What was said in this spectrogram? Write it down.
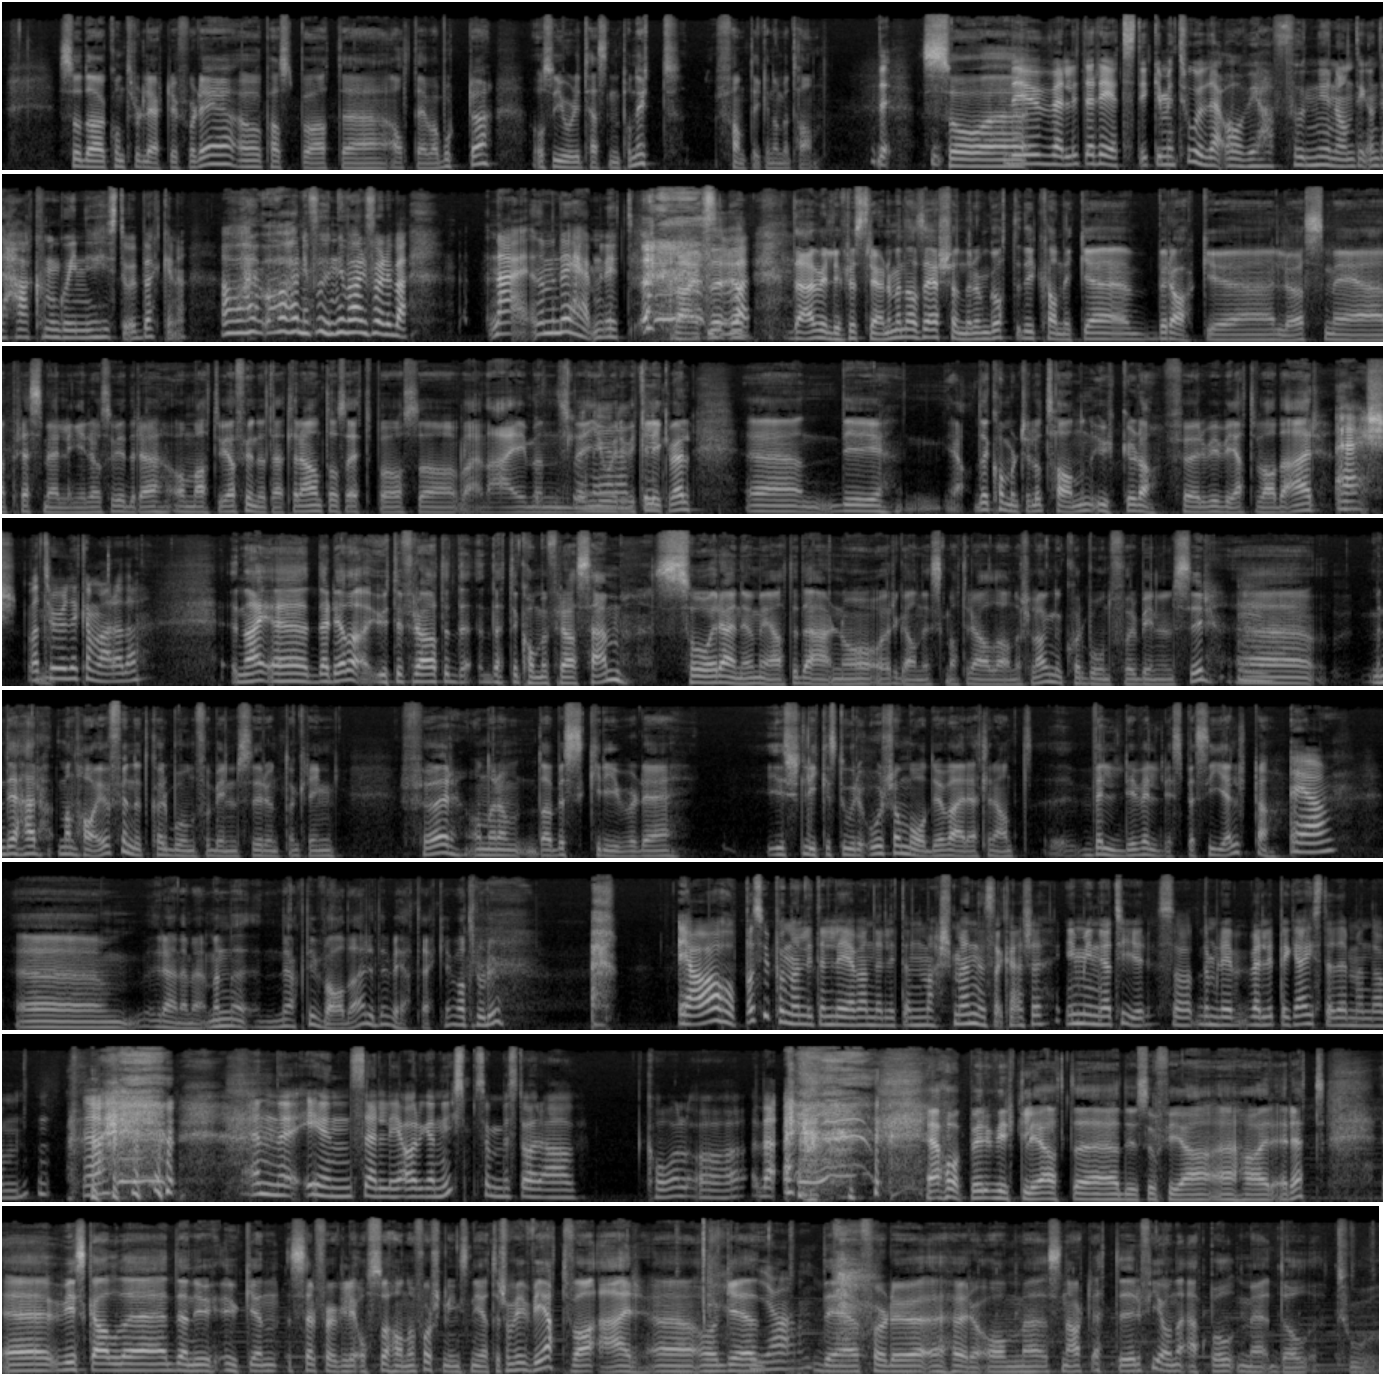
Så da kontrollerte de for det og passet på at uh, alt det var borte. Og så gjorde de testen på nytt, fant ikke noe metan. Det- så eh, Det er jo veldig retstyckemetod där. Åh, vi har funnet noe, og det her kommer gå inn i historiebøkene'. Å, hva, har ni funnet? Hva har ni funnet? Bare, Nei, nei, men det er hemmelig. Nei, det, ja, det er veldig frustrerende, men altså, jeg skjønner dem godt. De kan ikke brake løs med pressemeldinger osv. om at vi har funnet et eller annet, og så etterpå så Nei, men det gjorde vi ikke likevel. Uh, de, ja, det kommer til å ta noen uker da, før vi vet hva det er. Æsj. Hva tror du det kan være då? Nei, eh, det er det, da. Ut ifra at dette kommer fra Sam, så regner jeg med at det er noe organisk materiale av noe slag, noen karbonforbindelser. Mm. men det her, man har jo funnet karbonforbindelser rundt omkring før, og når han da beskriver det i slike store ord, så må det jo være et eller annet eh, veldig, veldig spesielt, da. Ja. Eh, regner jeg med. Men nøyaktig hva det er, det vet jeg ikke. Hva tror du? Jag hoppas ju på någon liten levande liten marsmänniska kanske i miniatyr. Så de blev väldigt begeistrade men de... en encellig organism som består av kål og. Jeg håper virkelig at uh, du, Sofia, eh, har rett. Uh, vi skal uh, denne uken selvfølgelig også ha noen forskningsnyheter som vi vet hva er. og Ja. det får du høre om snart etter Fiona Apple med Dull Tool.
